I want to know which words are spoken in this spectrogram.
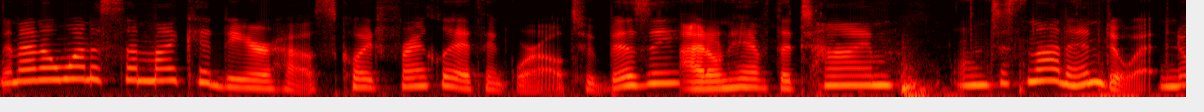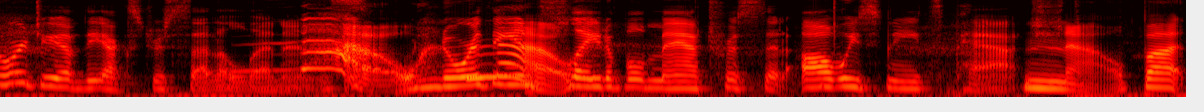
and I don't want to send my kid to your house. Quite frankly, I think we're all too busy. I don't have the time. I'm just not into it. Nor do you have the extra set of linens. No, Nor the no. inflatable mattress that always needs patched. No, but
